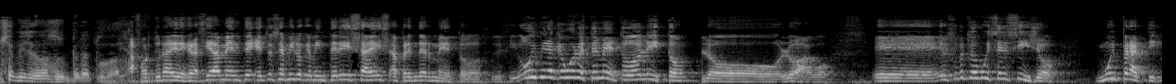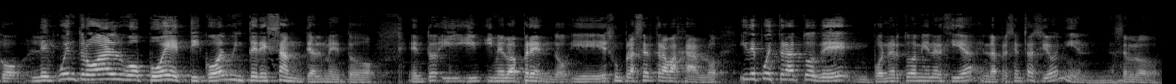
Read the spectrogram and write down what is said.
Yo pienso que vas a superar todo. Afortunadamente y desgraciadamente, entonces a mí lo que me interesa es aprender métodos. Decir, uy, mira qué bueno este método, listo, lo, lo hago. Eh, es un método muy sencillo, muy práctico. Le encuentro algo poético, algo interesante al método. Ento- y, y- me lo aprendo. Y es un placer trabajarlo. Y después trato de poner toda mi energía en la presentación y en hacerlo.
